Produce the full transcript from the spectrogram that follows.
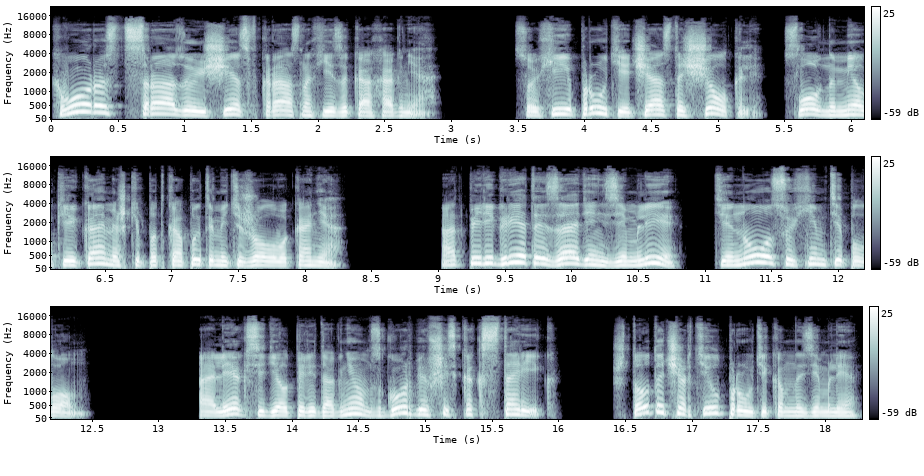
Хворост сразу исчез в красных языках огня. Сухие прутья часто щелкали, словно мелкие камешки под копытами тяжелого коня. От перегретой за день земли тянуло сухим теплом, Олег сидел перед огнем, сгорбившись, как старик. Что-то чертил прутиком на земле.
